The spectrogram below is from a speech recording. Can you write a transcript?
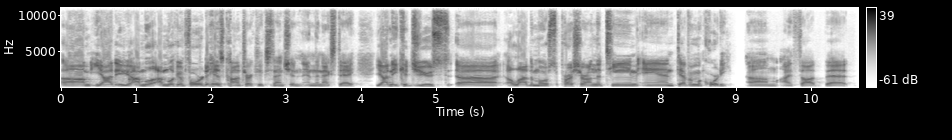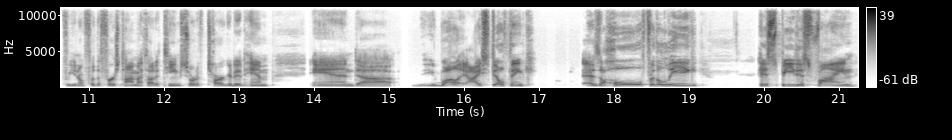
um, I'm I'm looking forward to his contract extension in the next day. Yodny Cajuste uh, allowed the most pressure on the team, and Devin McCourty. Um, I thought that you know for the first time, I thought a team sort of targeted him, and uh, while I still think as a whole for the league, his speed is fine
